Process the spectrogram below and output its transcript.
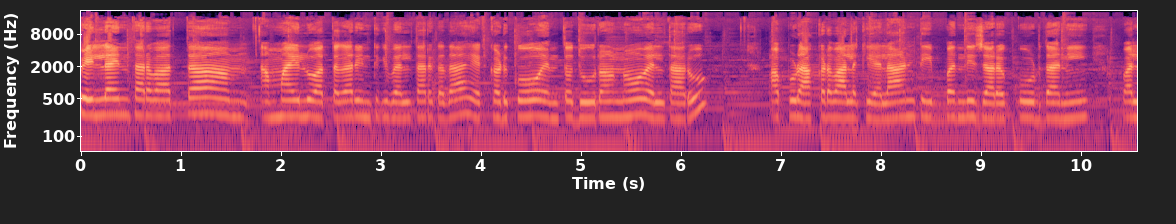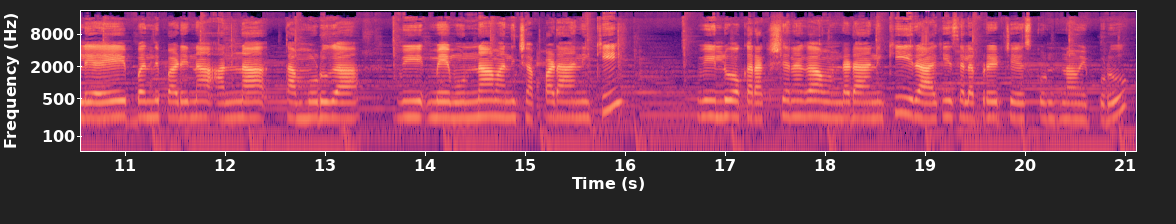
పెళ్ళైన తర్వాత అమ్మాయిలు అత్తగారి ఇంటికి వెళ్తారు కదా ఎక్కడికో ఎంతో దూరంలో వెళ్తారు. అప్పుడు అక్కడ వాళ్ళకి ఎలాంటి ఇబ్బంది జరగకూడదని వాళ్ళు ఏ ఇబ్బంది పడినా అన్న తమ్ముడుగా వీ మేమున్నామని చెప్పడానికి వీళ్ళు ఒక రక్షణగా ఉండడానికి రాఖీ సెలబ్రేట్ చేసుకుంటున్నాం ఇప్పుడు.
